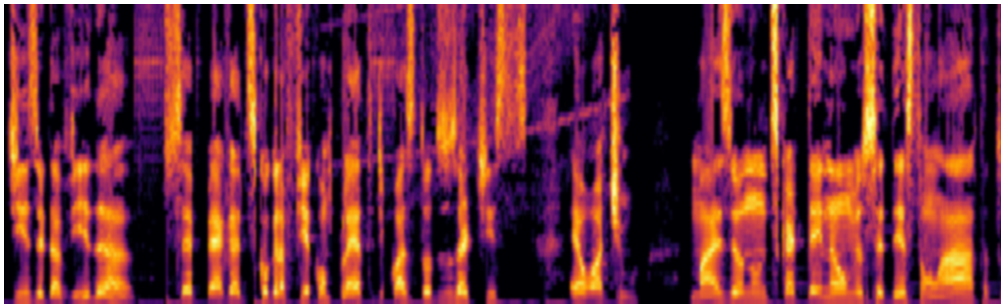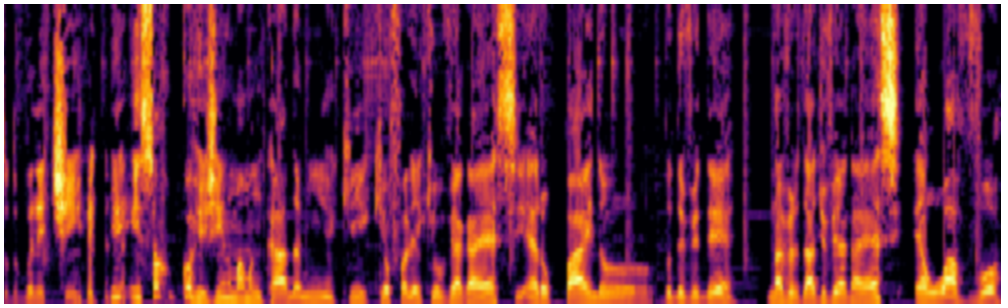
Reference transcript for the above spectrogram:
Deezer da vida, você pega a discografia completa de quase todos os artistas. É ótimo. Mas eu não descartei não, meus CDs estão lá, tá tudo bonitinho. E, e só corrigindo uma mancada minha aqui, que eu falei que o VHS era o pai do, do DVD, na verdade o VHS é o avô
